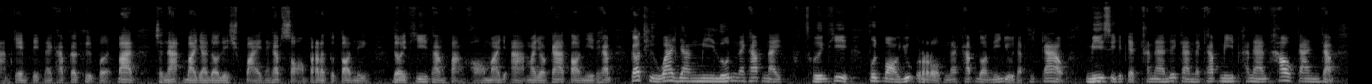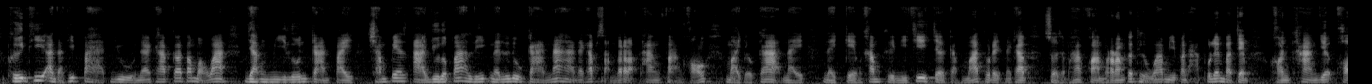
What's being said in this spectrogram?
3 เกมติดนะครับก็คือเปิดบ้านชนะบายาโดลิชไปนะครับ2ประตูต่อหนึ่งโดยที่ทางฝั่งของมายามายอกาตอนนี้นะครับก็ถือว่ายังมีลุ้นนะครับในพื้นที่ฟุตบอลยุโรปนะครับตอนนี้อยู่อันดับที่ 9 มี 47 คะแนนด้วยกันนะครับมีคะแนนเท่ากันกับพื้นที่อันดับที่ 8 อยู่นะครับก็ต้องบอกว่ายังมีลุ้นการไปแชมเปี้ยนส์อายูโรปาลีกในฤดูกาลหน้านะครับสำหรับทางฝั่งของมายอกาในในเกมค่ำคืนนี้ที่เจอกับมาดริดนะครับส่วนสภาพความพร้อมก็ถือว่ามีปัญหาผู้เล่นบาดเจ็บค่อนข้างเยอะพอ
